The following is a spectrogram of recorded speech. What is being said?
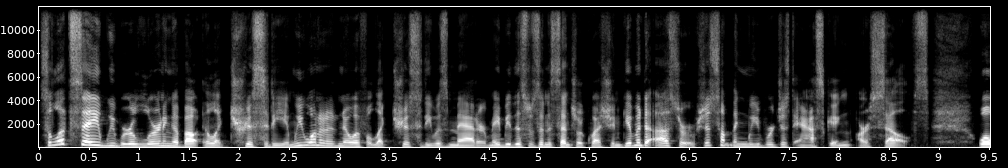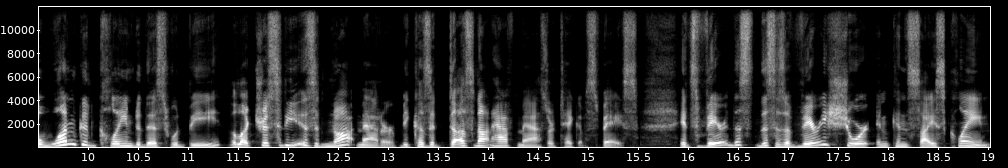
So let's say we were learning about electricity and we wanted to know if electricity was matter. Maybe this was an essential question given to us or it was just something we were just asking ourselves. Well, one good claim to this would be electricity is not matter because it does not have mass or take up space. It's very this this is a very short and concise claim.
